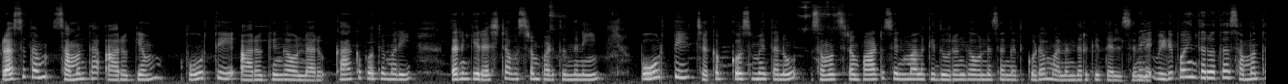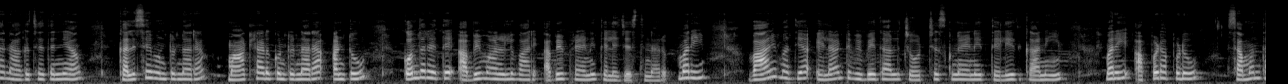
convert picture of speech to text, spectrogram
ప్రస్తుతం సమంత ఆరోగ్యం పూర్తి ఆరోగ్యంగా ఉన్నారు. కాకపోతే మరి తనకి రెస్ట్ అవసరం పడుతుందని పూర్తి చెకప్ కోసమే తను సంవత్సరం పాటు సినిమాలకి దూరంగా ఉన్న సంగతి కూడా మనందరికీ తెలిసింది. విడిపోయిన తర్వాత సమంత నాగచైతన్య కలిసే ఉంటున్నారా? మాట్లాడుకుంటున్నారా? అంటూ కొందరైతే అభిమానులు వారి అభిప్రాయాన్ని తెలియజేస్తున్నారు. మరి వారి మధ్య ఎలాంటి విభేదాలు చోటు చేసుకున్నాయని తెలియదు కానీ మరి అప్పుడప్పుడు సమంత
